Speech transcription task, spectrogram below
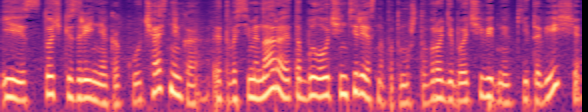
и с точки зрения как участника этого семинара это было очень интересно, потому что вроде бы очевидны какие-то вещи,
